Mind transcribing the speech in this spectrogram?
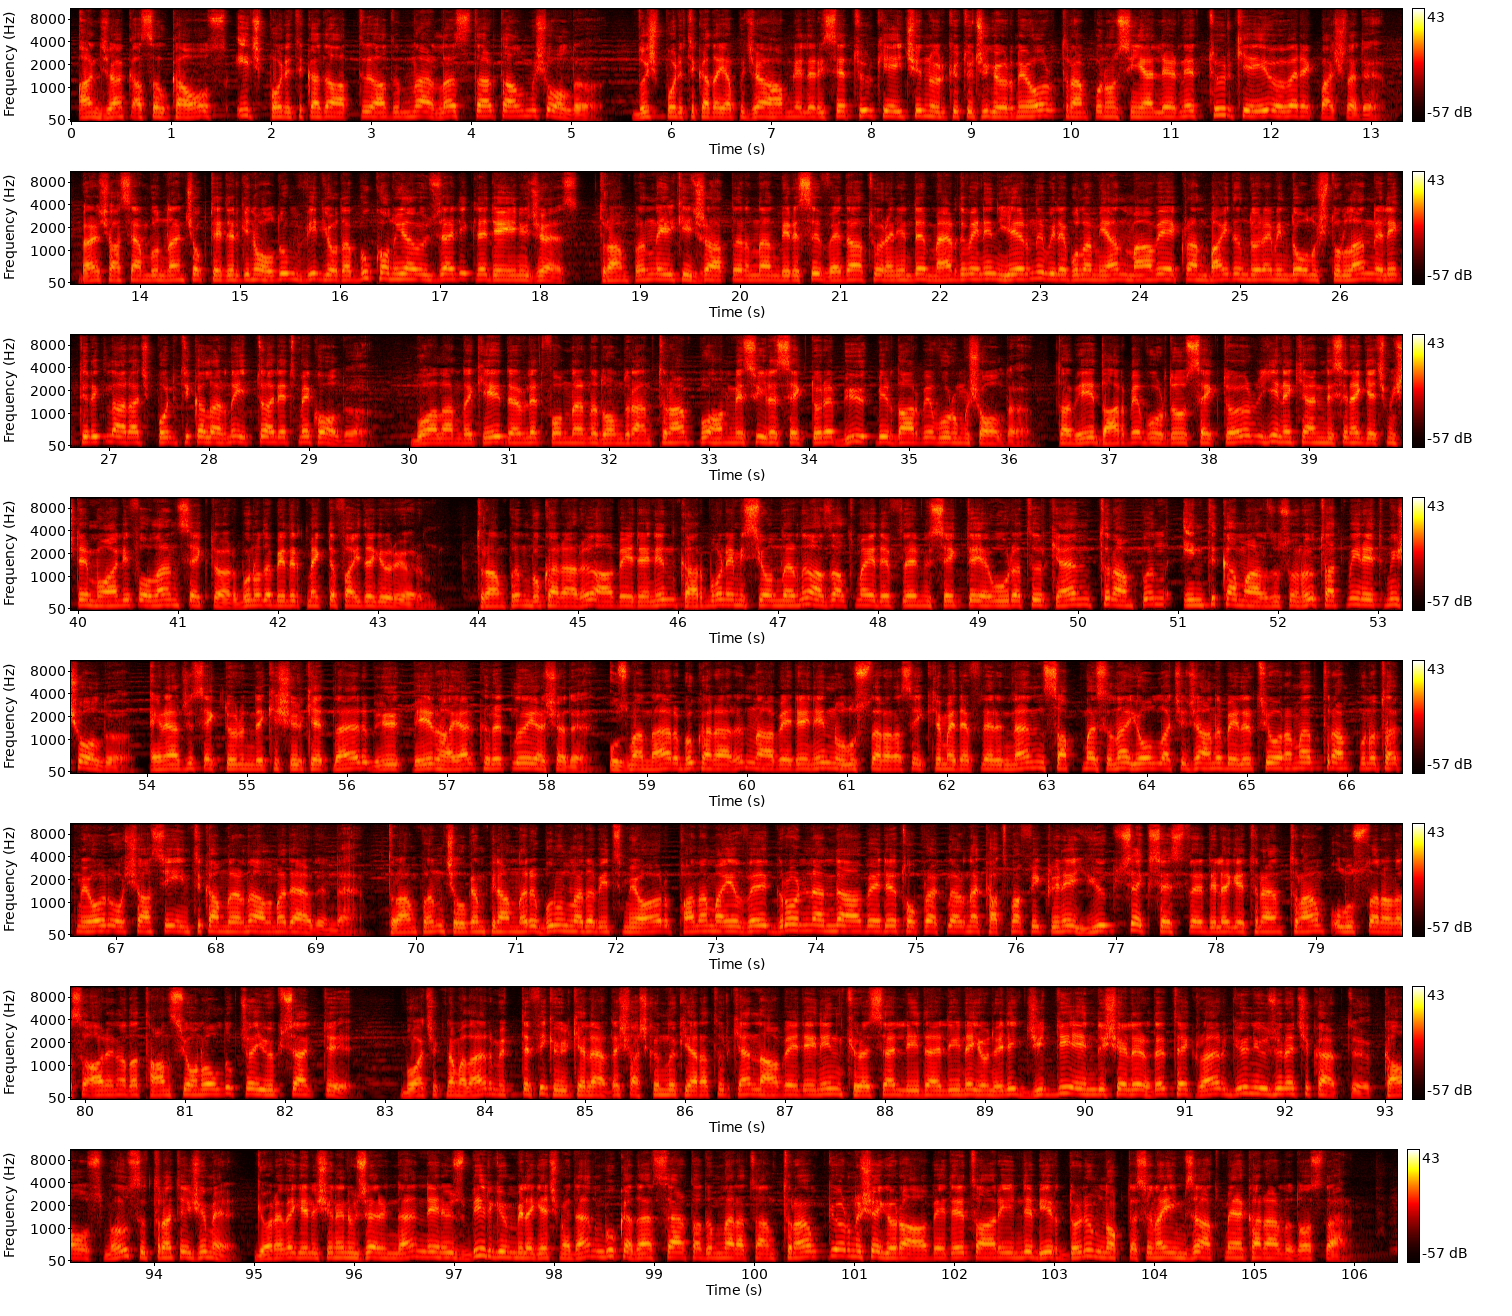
Ancak asıl kaos iç politikada attığı adımlarla start almış oldu. Dış politikada yapacağı hamleler ise Türkiye için ürkütücü görünüyor. Trump bunun sinyallerini Türkiye'yi överek başladı. Ben şahsen bundan çok tedirgin oldum. Videoda bu konuya özellikle değineceğiz. Trump'ın ilk icraatlarından birisi veda töreninde merdivenin yerini bile bulamayan mavi ekran Biden döneminde oluşturulan elektrikli araç politikalarını iptal etmek oldu. Bu alandaki devlet fonlarını donduran Trump bu hamlesiyle sektöre büyük bir darbe vurmuş oldu. Tabii darbe vurduğu sektör yine kendisine geçmişte muhalif olan sektör. Bunu da belirtmekte fayda görüyorum. Trump'ın bu kararı ABD'nin karbon emisyonlarını azaltma hedeflerini sekteye uğratırken Trump'ın intikam arzusunu tatmin etmiş oldu. Enerji sektöründeki şirketler büyük bir hayal kırıklığı yaşadı. Uzmanlar bu kararın ABD'nin uluslararası iklim hedeflerinden sapmasına yol açacağını belirtiyor ama Trump bunu takmıyor, o şahsi intikamlarını alma derdinde. Trump'ın çılgın planları bununla da bitmiyor. Panama'yı ve Grönland'ı ABD topraklarına katma fikrini yüksek sesle dile getiren Trump uluslararası arenada tansiyon oldukça yükseltti. Bu açıklamalar müttefik ülkelerde şaşkınlık yaratırken ABD'nin küresel liderliğine yönelik ciddi endişeleri de tekrar gün yüzüne çıkarttı. Kaos mu, strateji mi? Göreve gelişinin üzerinden henüz bir gün bile geçmeden bu kadar sert adımlar atan Trump görünüşe göre ABD tarihinde bir dönüm noktasına imza atmaya kararlı dostlar.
